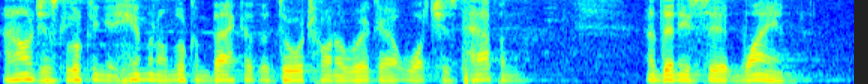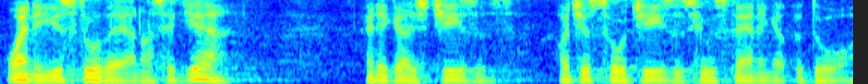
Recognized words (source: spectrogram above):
And I'm just looking at him and I'm looking back at the door trying to work out what just happened. And then he said, Wayne, Wayne, are you still there? And I said, Yeah. And he goes, Jesus. I just saw Jesus who was standing at the door.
